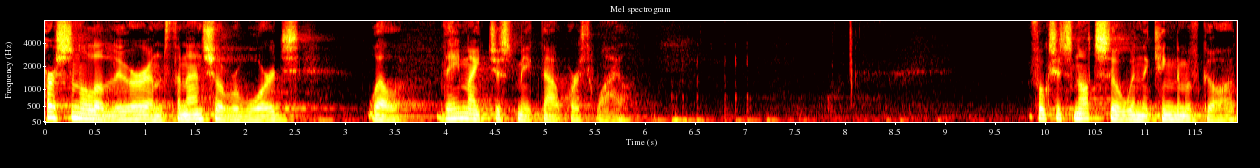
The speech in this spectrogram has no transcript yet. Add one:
personal allure and financial rewards, well, they might just make that worthwhile. Folks, it's not so in the kingdom of God.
